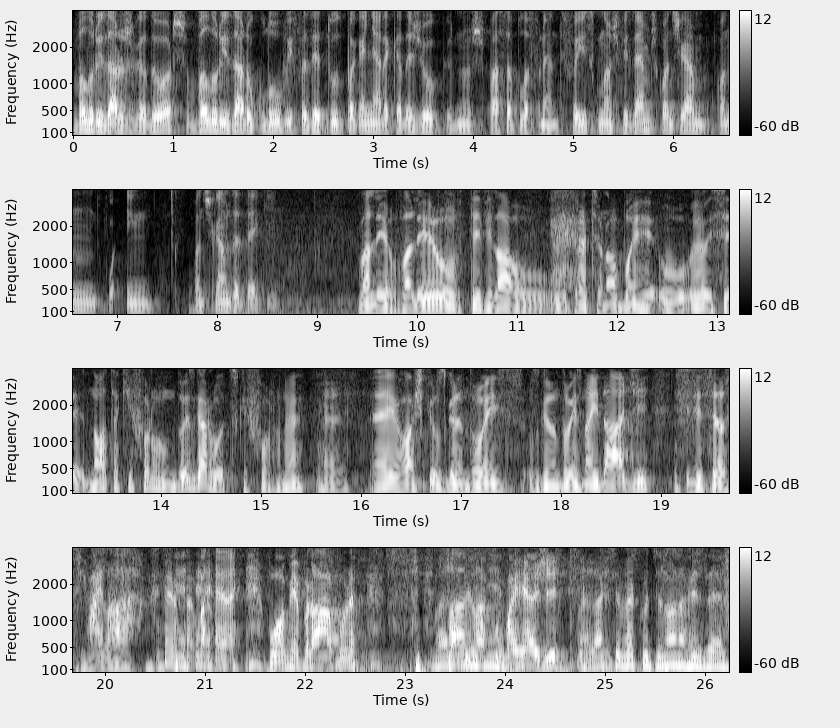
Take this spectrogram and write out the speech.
valorizar os jogadores, valorizar o clube e fazer tudo para ganhar a cada jogo que nos passa pela frente. Foi isso que nós fizemos quando chegámos, quando, em, quando chegámos até aqui. Valeu, valeu. Teve lá o, o tradicional banho. O, esse, nota que foram dois garotos que foram, né? É. É, eu acho que os grandões, os grandões na idade, que disseram assim: vai lá. o homem é brabo, né? Vai Sabe lá, lá como vai reagir. Vai lá que você vai continuar na reserva.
